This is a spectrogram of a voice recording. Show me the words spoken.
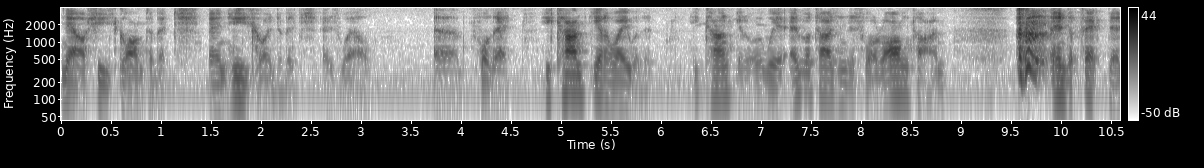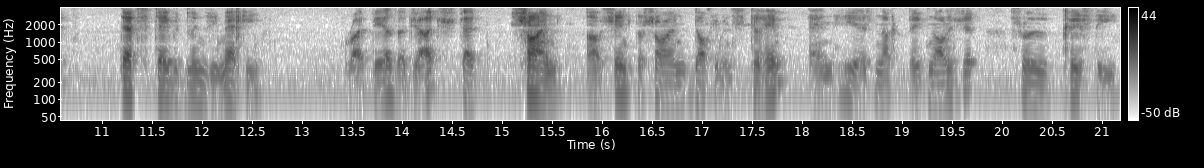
now she's gone to bits, and he's going to bits as well uh, for that. He can't get away with it He can't get away. We're advertising this for a long time, and the fact that that's David Lindsay Mackey, right there, the judge that signed, uh, sent the signed documents to him, and he has not acknowledged it through Kirsty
